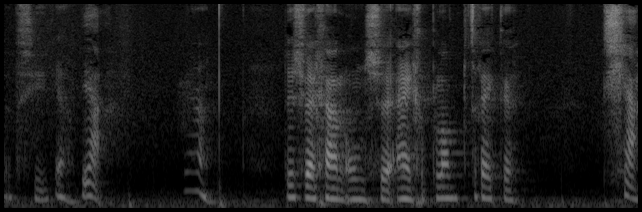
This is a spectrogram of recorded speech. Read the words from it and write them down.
dat zie ik, ja. ja. ja. Dus wij gaan ons eh, eigen plan trekken. Tja.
